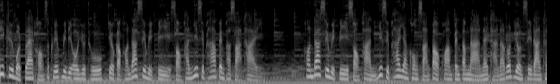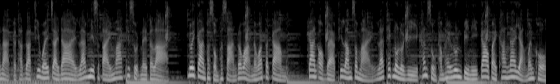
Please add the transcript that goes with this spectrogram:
นี่คือบทแปลของสคริปต์วิดีโอ YouTube เกี่ยวกับ Honda Civic ปี 2025 เป็นภาษาไทย Honda Civic ปี 2025 ยังคงสานต่อความเป็นตำนานในฐานะรถยนต์ซีดานขนาดกระทัดรัดที่ไว้ใจได้ และมีสไตล์มากที่สุดในตลาด ด้วยการผสมผสานระหว่างนวัตกรรม การออกแบบที่ล้ำสมัย และเทคโนโลยีขั้นสูงทำให้รุ่นปีนี้ก้าวไปข้างหน้าอย่างมั่นคง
